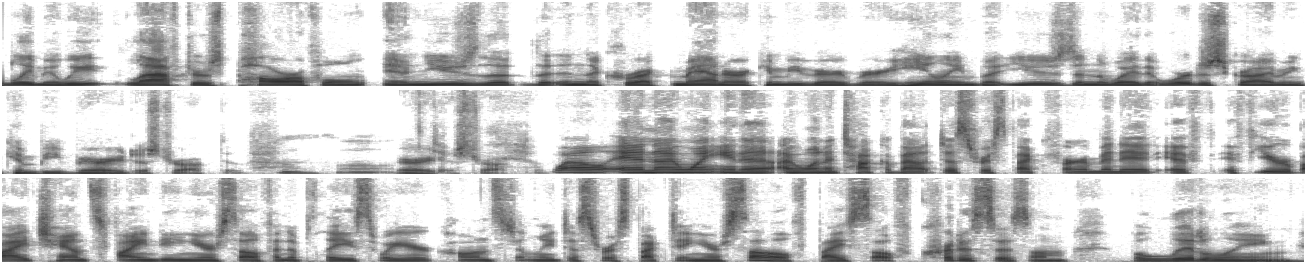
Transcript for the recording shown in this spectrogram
believe me, we laughter is powerful, and used the, the in the correct manner, it can be very very healing, but used in the way that we're describing can be very destructive, very destructive. Well, and I want you to I want to talk about disrespect for a minute. If if you're by chance finding yourself in a place where you're constantly disrespecting yourself by self-criticism, belittling,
